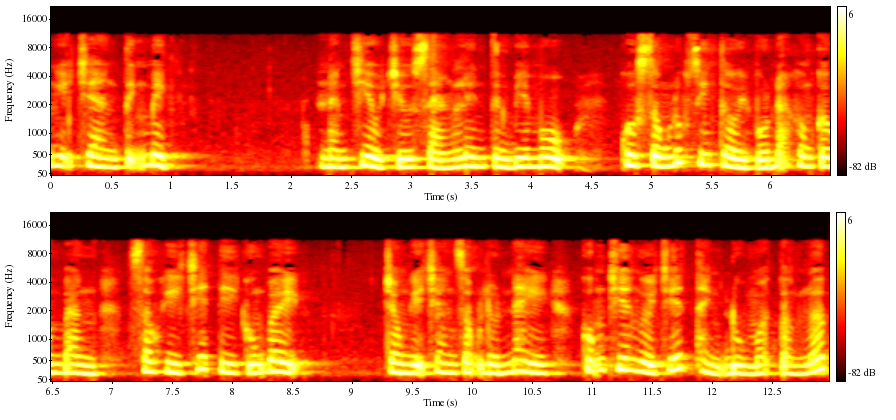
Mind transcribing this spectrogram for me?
Nghĩa trang tĩnh mịch. Nắng chiều chiếu sáng lên từng bia mộ. Cuộc sống lúc sinh thời vốn đã không công bằng Sau khi chết đi cũng vậy. Trong nghĩa trang rộng lớn này Cũng chia người chết thành đủ mọi tầng lớp.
